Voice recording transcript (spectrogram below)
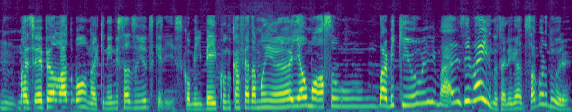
Hum, Mas vê pelo lado bom, não é que nem nos Estados Unidos, que eles comem bacon no café da manhã e almoçam um barbecue e mais e vai indo, tá ligado? Só gordura.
